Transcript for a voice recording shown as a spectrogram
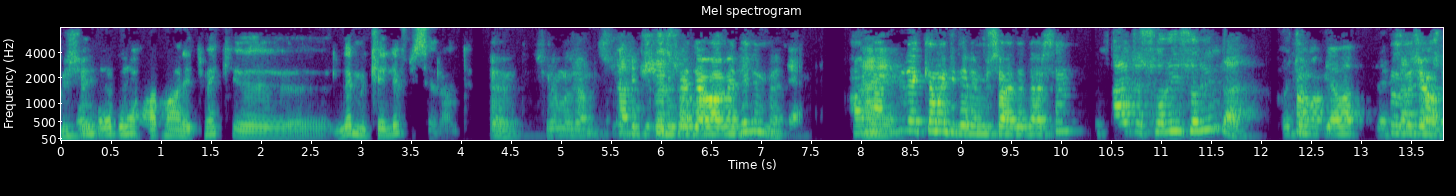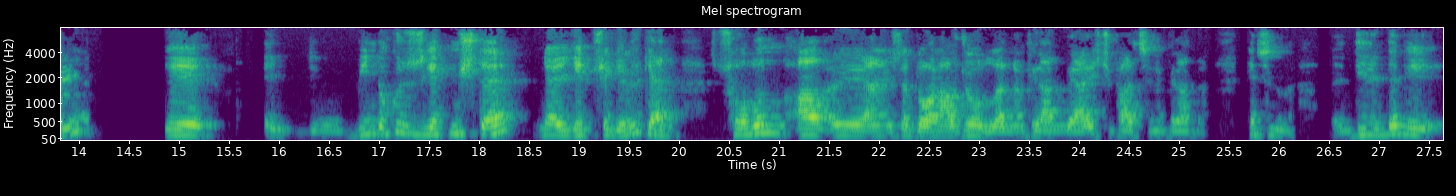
bir şey. Onlara bunu armağan etmekle mükellefiz herhalde. Evet. Süleyman Hocam, bir ikinci şey bölüme sormak devam edelim mi? Hani Yani- bir reklama gidelim müsaade edersen. Sadece soruyu sorayım da hocam Tamam. cevap Hızlıca alayım. Ee, e, 1970'te e, 70'e gelirken solun e, yani işte Doğan Avcıoğulları'nın filan veya İşçi Partisi'nin filan da hepsinin e, dilinde bir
